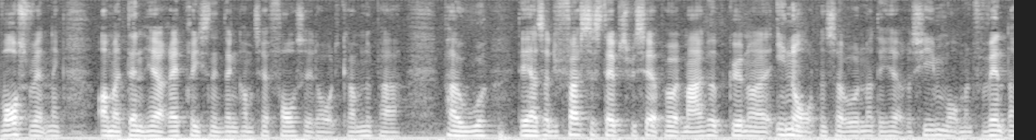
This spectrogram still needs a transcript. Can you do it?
vores forventning, om at den her reprisning, den kommer til at fortsætte over de kommende par, par uger. Det er altså de første steps, vi ser på, at markedet begynder at indordne sig under det her regime, hvor man forventer,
